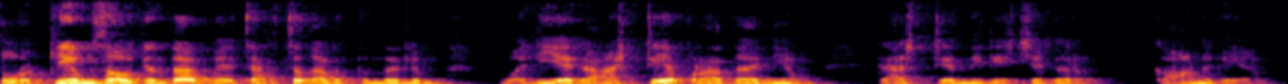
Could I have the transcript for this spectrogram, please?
തുർക്കിയും സൗദിയും തമ്മിൽ ചർച്ച നടത്തുന്നതിലും വലിയ രാഷ്ട്രീയ പ്രാധാന്യം രാഷ്ട്രീയ നിരീക്ഷകർ കാണുകയാണ്.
